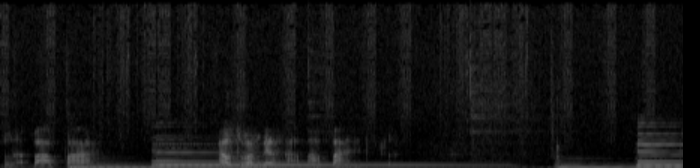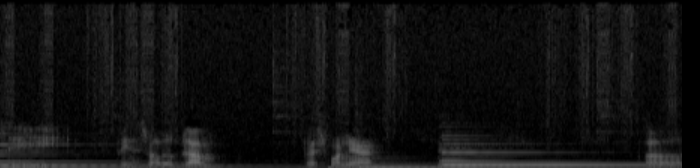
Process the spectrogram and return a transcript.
Nggak apa-apa. Aku cuma bilang nggak apa-apa gitu. Si Princess Bubblegum responnya uh,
